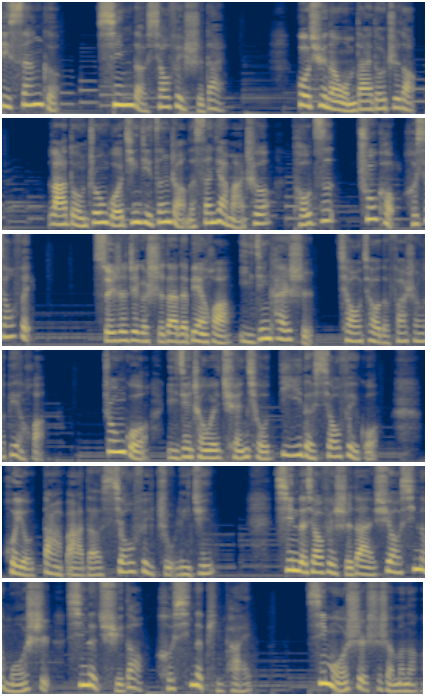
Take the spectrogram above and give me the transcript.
第三个，新的消费时代。过去呢，我们大家都知道，拉动中国经济增长的三驾马车：投资、出口和消费。随着这个时代的变化，已经开始悄悄地发生了变化。中国已经成为全球第一的消费国，会有大把的消费主力军。新的消费时代需要新的模式、新的渠道和新的品牌。新模式是什么呢？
